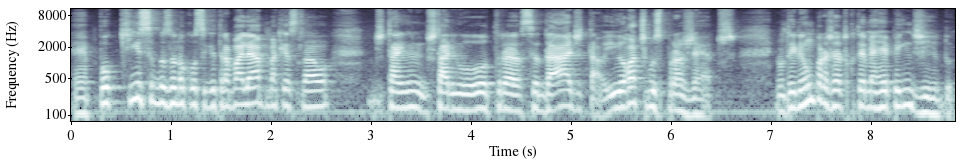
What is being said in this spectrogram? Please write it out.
É, pouquíssimos eu não consegui trabalhar por uma questão de estar em, estar em outra cidade e tal. E ótimos projetos. Não tem nenhum projeto que eu tenha me arrependido.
